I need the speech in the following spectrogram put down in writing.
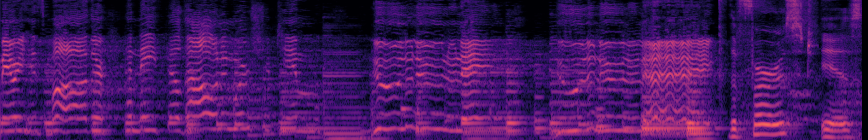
Mary his mother, and they fell down and worshipped him. The first is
